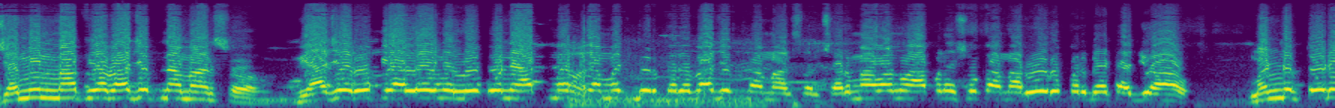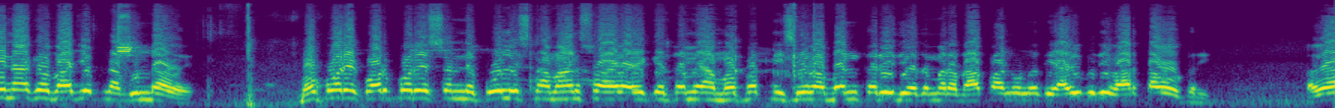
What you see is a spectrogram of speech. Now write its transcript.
જમીન માફિયા ભાજપના માણસો. વ્યાજે રૂપિયા લઈને લોકોને આત્મહત્યા મજબૂર કરે ભાજપના માણસો. શરમાવાનું આપણે શું કામ? આ રોડ ઉપર બેઠા જો આવ. મંડપ તોડી નાખ્યો ભાજપના ગુંડાઓએ બપોરે કોર્પોરેશન ને પોલીસના માણસો આવ્યા કે તમે આ મફતની સેવા બંધ કરી દો, તમારા બાપાનું નથી. આવી બધી વાર્તાઓ કરી. હવે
